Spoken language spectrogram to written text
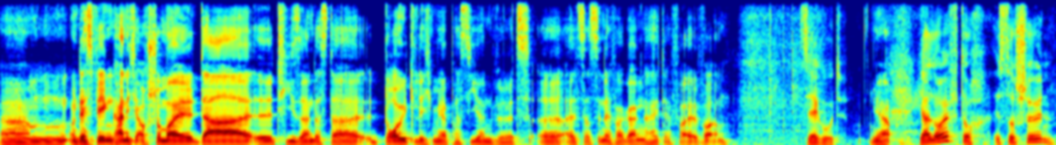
Ähm, und deswegen kann ich auch schon mal da äh, teasern, dass da deutlich mehr passieren wird, äh, als das in der Vergangenheit der Fall war. Sehr gut. Ja. Ja, läuft doch. Ist doch schön.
